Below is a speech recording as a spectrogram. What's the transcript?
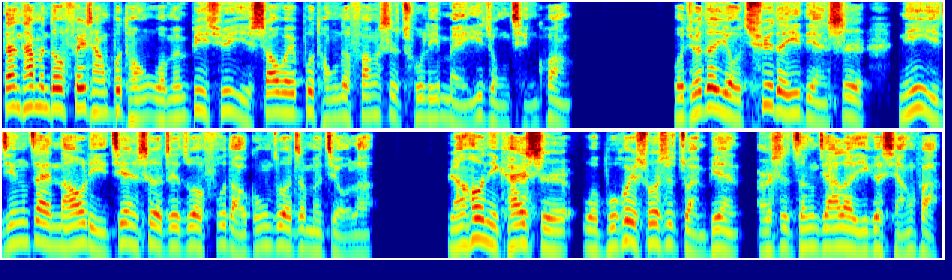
但他们都非常不同。我们必须以稍微不同的方式处理每一种情况。我觉得有趣的一点是，你已经在脑里建设这座辅导工作这么久了。然后你开始，我不会说是转变，而是增加了一个想法。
